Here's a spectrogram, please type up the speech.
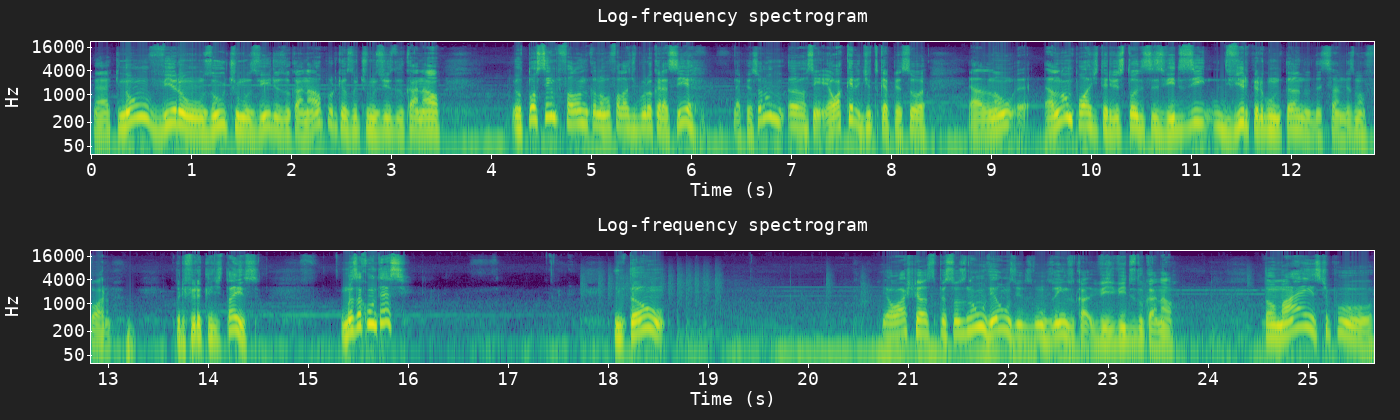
né, que não viram os últimos vídeos do canal, porque os últimos vídeos do canal eu tô sempre falando que eu não vou falar de burocracia. A pessoa não, assim, eu acredito que a pessoa ela não, ela não pode ter visto todos esses vídeos e vir perguntando dessa mesma forma. Prefiro acreditar isso. Mas acontece. Então, eu acho que as pessoas não vêem uns vídeos, uns vídeos do canal. Então, mais tipo,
